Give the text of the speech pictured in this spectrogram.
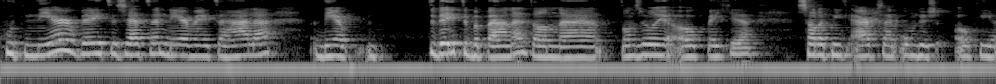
goed neer weet te zetten, neer weet te halen, neer te weten bepalen, dan, uh, dan zul je ook, weet je, zal het niet erg zijn om dus ook die,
